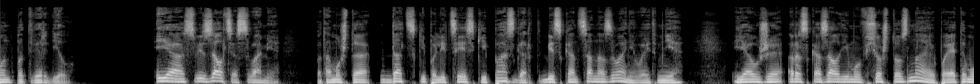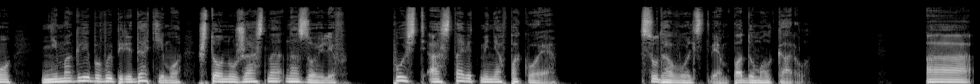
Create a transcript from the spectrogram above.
он подтвердил. «Я связался с вами потому что датский полицейский Пасгард без конца названивает мне. Я уже рассказал ему все, что знаю, поэтому не могли бы вы передать ему, что он ужасно назойлив. Пусть оставит меня в покое». «С удовольствием», — подумал Карл. «А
